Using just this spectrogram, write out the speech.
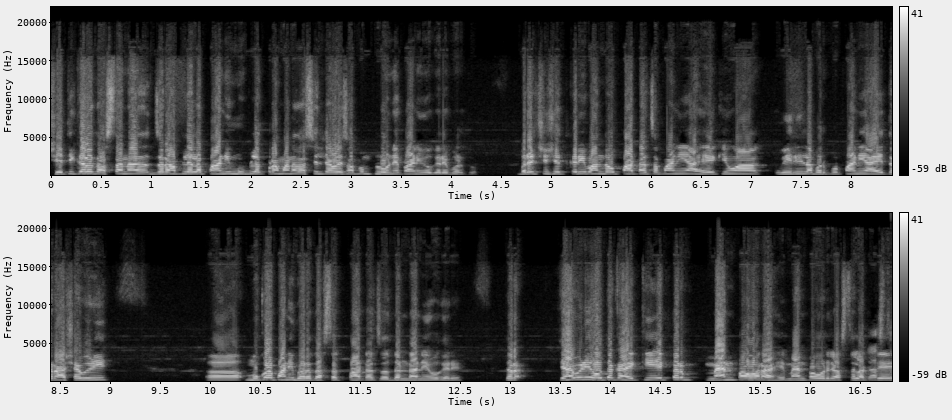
शेती करत असताना जर आपल्याला पाणी मुबलक प्रमाणात असेल त्यावेळेस आपण फ्लोने पाणी वगैरे भरतो. बरेचसे शेतकरी बांधव पाटाचं पाणी आहे किंवा विहिरीला भरपूर पाणी आहे तर अशा वेळी मोकळं पाणी भरत असतात पाटाचं दंडाने वगैरे. तर त्यावेळी होतं काय की एकतर मॅन पॉवर आहे मॅन पॉवर जास्त लागते.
